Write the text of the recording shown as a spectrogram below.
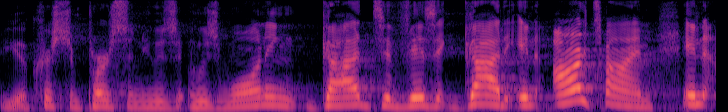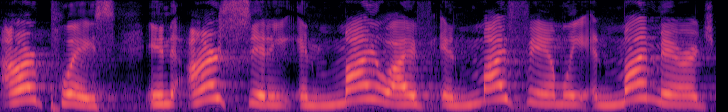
Are you a Christian person who's, who's wanting God to visit God in our time, in our place, in our city, in my life, in my family, in my marriage?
